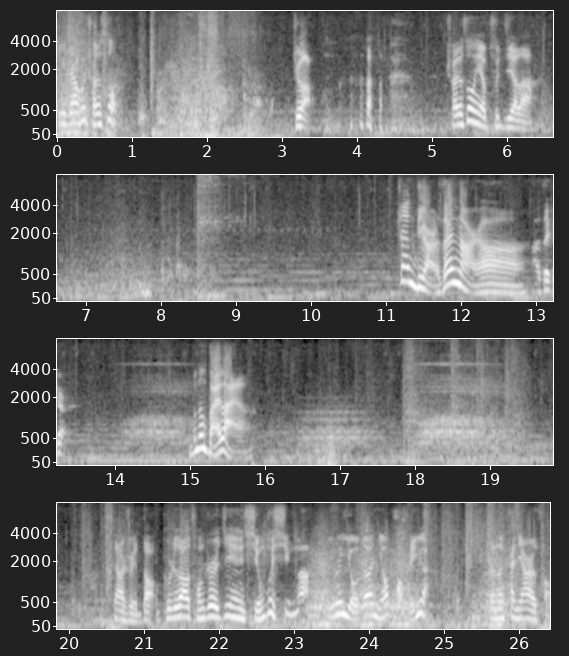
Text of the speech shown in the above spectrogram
这个家伙会传送，这，传送也扑街了。站点在哪儿啊？啊，在这儿，不能白来啊！下水道不知道从这儿进行不行啊？因为有的你要跑很远才能看见二层。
